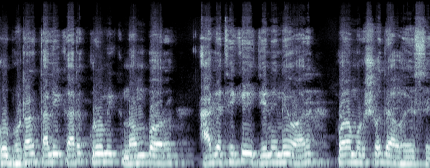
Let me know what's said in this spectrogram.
ও ভোটার তালিকার ক্রমিক নম্বর আগে থেকেই জেনে নেওয়ার পরামর্শ দেওয়া হয়েছে।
